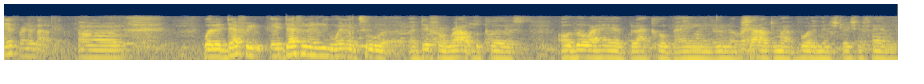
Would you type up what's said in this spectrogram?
different about it? Um, well, it definitely it definitely went into a, a different route because although I had Black Cobain, you know, shout out to my board administration family.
